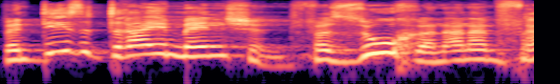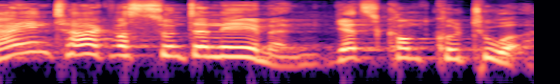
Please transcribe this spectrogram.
Wenn diese drei Menschen versuchen, an einem freien Tag was zu unternehmen, jetzt kommt Kultur.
